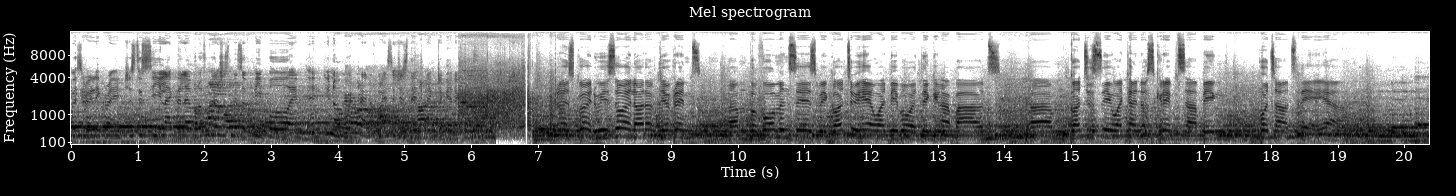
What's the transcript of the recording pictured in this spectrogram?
was really great. Just to see like the level of consciousness of people and, and you know what kind of messages they're trying to get across. Was good. We saw a lot of different um, performances. We got to hear what people were thinking about. Um, got to see what kind of scripts are being put out there. Yeah.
